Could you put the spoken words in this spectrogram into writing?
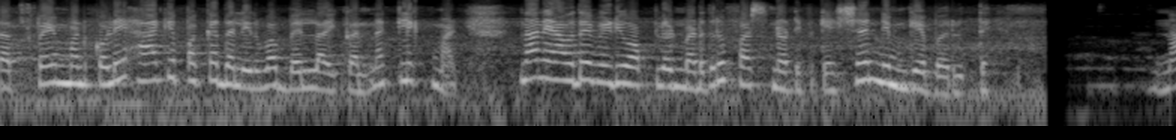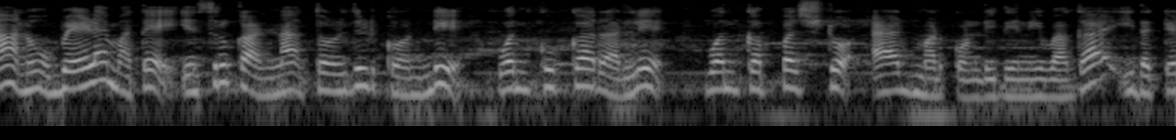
ಸಬ್ಸ್ಕ್ರೈಬ್ ಮಾಡ್ಕೊಳ್ಳಿ. ಹಾಗೆ ಪಕ್ಕದಲ್ಲಿರುವ ಬೆಲ್ ಐಕನ್ನ ಕ್ಲಿಕ್ ಮಾಡಿ. ನಾನು ಯಾವುದೇ ವಿಡಿಯೋ ಅಪ್ಲೋಡ್ ಮಾಡಿದ್ರೂ ಫಸ್ಟ್ ನೋಟಿಫಿಕೇಷನ್ ನಿಮಗೆ ಬರುತ್ತೆ. ನಾನು ಬೇಳೆ ಮತ್ತು ಹೆಸರು ಕಾಳನ್ನ ತೊಳೆದಿಡ್ಕೊಂಡು ಒಂದು ಕುಕ್ಕರಲ್ಲಿ ಒಂದು ಕಪ್ಪಷ್ಟು ಆ್ಯಡ್ ಮಾಡ್ಕೊಂಡಿದ್ದೀನಿ ಇವಾಗ. ಇದಕ್ಕೆ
